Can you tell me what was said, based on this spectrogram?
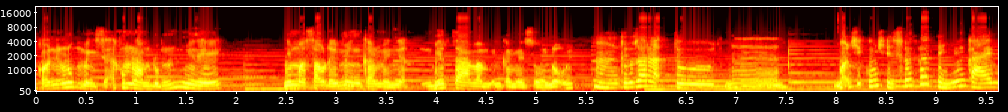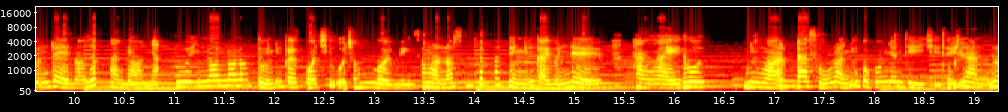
có những lúc mình sẽ không làm đúng như thế nhưng mà sau đấy mình cần phải nhận biết ra và mình cần phải sửa lỗi. Ừ, thực ra là từ ừ, bọn chị cũng chỉ xuất phát từ những cái vấn đề nó rất là nhỏ nhặt thôi. Nó nó nó từ những cái khó chịu ở trong người mình xong là nó xuất phát từ những cái vấn đề hàng ngày thôi nhưng mà đa số là những cuộc hôn nhân thì chị thấy là nó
